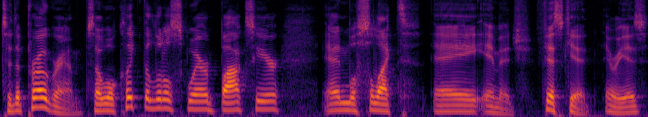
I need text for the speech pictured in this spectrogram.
to the program. So we'll click the little square box here and we'll select a image. Fist Kid, there he is.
